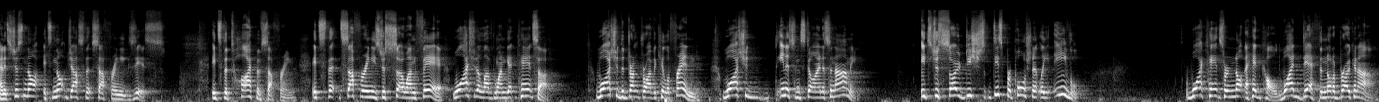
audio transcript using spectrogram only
And it's just not, it's not just that suffering exists. It's the type of suffering. It's that suffering is just so unfair. Why should a loved one get cancer? Why should the drunk driver kill a friend? Why should innocents die in a tsunami? It's just so dis- disproportionately evil. Why cancer and not a head cold? Why death and not a broken arm?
